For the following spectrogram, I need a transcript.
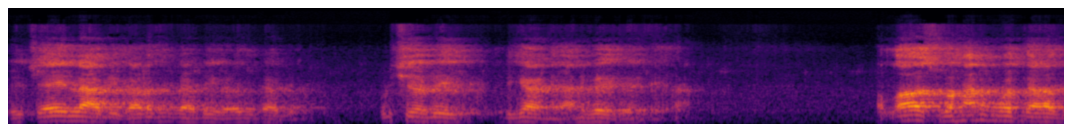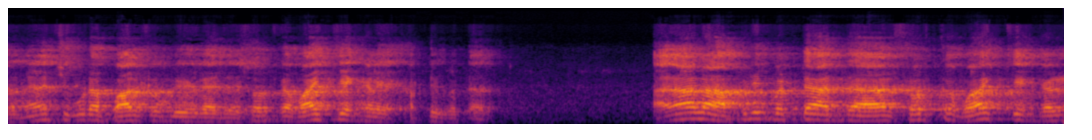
இது செயலில் அப்படி கடந்துட்டு அப்படி கடந்துட்டு அப்படி பிடிச்சி அப்படி இருக்க வேண்டியது அனுபவிக்க வேண்டியதுதான். அல்லாஹ் சுகானுபவத்தால் நினைச்சு கூட பார்க்க முடியல அந்த சொர்க்க வாக்கியங்களை அப்படிப்பட்டார் அதனால அப்படிப்பட்ட அந்த சொர்க்க வாக்கியங்கள்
